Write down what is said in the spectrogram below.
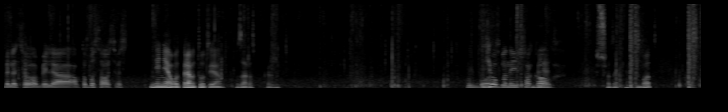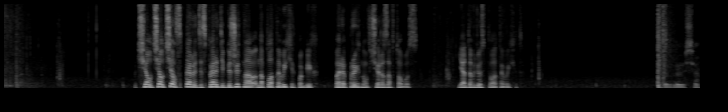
Біля цього, біля автобуса ось вис... Ні, ні, от прямо тут я зараз покажу. Бот. Йобаний шакал. Блядь. Що таке? Бот? Чел, чел, чел, спереді, спереді біжить на, на платний вихід побіг. Перепригнув через автобус. Я дивлюсь платний вихід. Дивлюся.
